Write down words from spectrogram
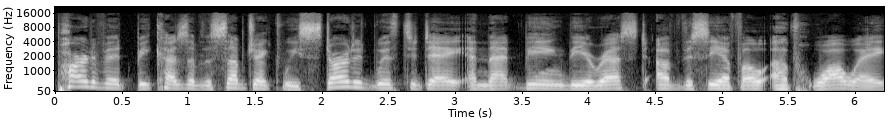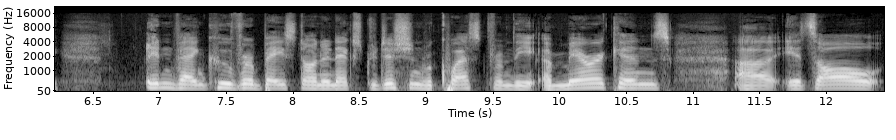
part of it because of the subject we started with today, and that being the arrest of the CFO of Huawei in Vancouver based on an extradition request from the Americans. Uh, it's all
